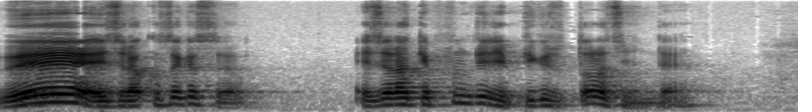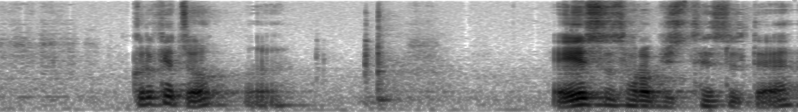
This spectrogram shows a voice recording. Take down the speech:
왜 에즈락 거 쓰겠어요? 에즈락의 품질이 비교적 떨어지는데. 그렇겠죠? 네. AS 서로 비슷했을 때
